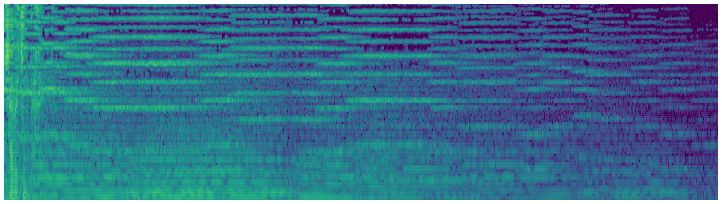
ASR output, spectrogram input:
شبتون بخیر.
